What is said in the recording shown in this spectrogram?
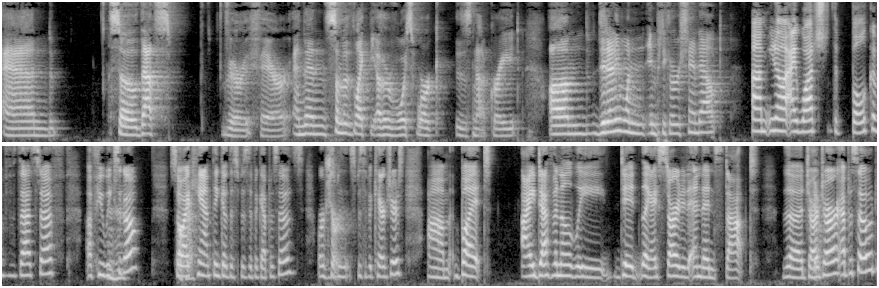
and so that's very fair. And then some of like the other voice work is not great. Um did anyone in particular stand out? um you know i watched the bulk of that stuff a few weeks ago so i can't think of the specific episodes or Sure. spe- specific characters um but i definitely did like i started and then stopped the jar Yeah. jar episode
